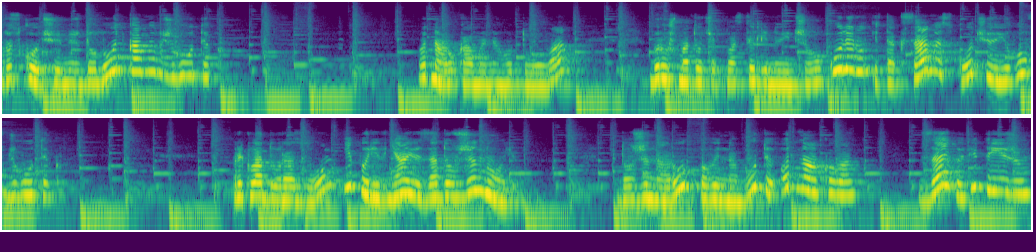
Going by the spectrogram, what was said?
розкочую між долоньками в жгутик. Одна рука в мене готова. Беру шматочок пластиліну іншого кольору і так само скочую його в джгутик. Прикладу разом і порівняю за довжиною. Довжина рук повинна бути однакова. Зайве відріжу.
